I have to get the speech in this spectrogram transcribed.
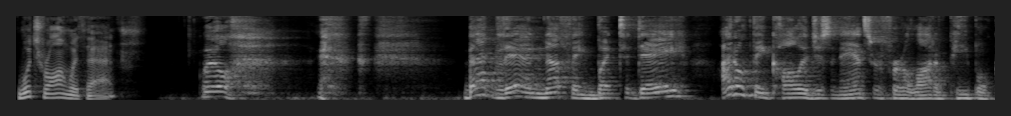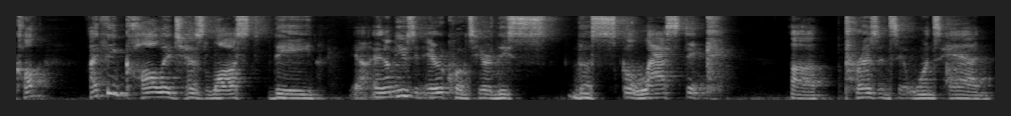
what's wrong with that? Well back then nothing but today i don't think college is an answer for a lot of people. I think college has lost the yeah, and i'm using air quotes here the, the scholastic uh, presence it once had.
